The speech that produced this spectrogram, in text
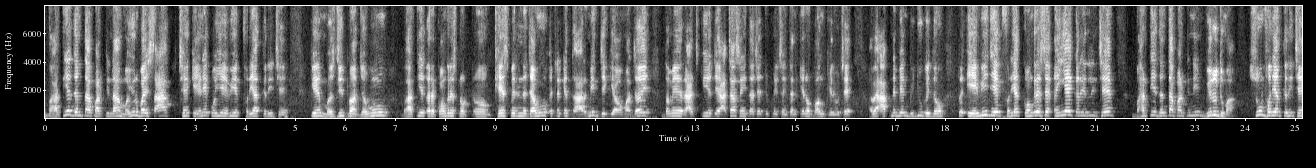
ભારતીય જનતા પાર્ટીના મયુરભાઈ શાહ છે કે એણે કોઈએ એવી એક ફરિયાદ કરી છે કે મસ્જિદમાં જવું ભારતીય અરે કોંગ્રેસનો ખેસ પહેરીને જવું એટલે કે ધાર્મિક જગ્યાઓમાં જઈ તમે રાજકીય જે આચાર સંહિતા છે ચૂંટણી સંહિતા એનો ભંગ કર્યો છે. હવે આપને બેન બીજું કહી દઉં, તો એવી જ એક ફરિયાદ કોંગ્રેસે અહીંયા કરેલી છે ભારતીય જનતા પાર્ટીની વિરુદ્ધમાં. શું ફરિયાદ કરી છે?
